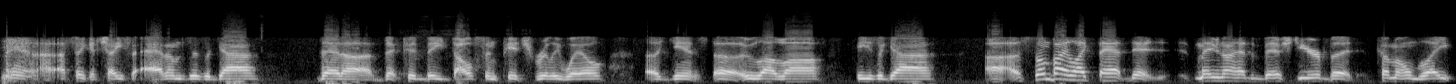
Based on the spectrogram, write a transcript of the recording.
Man, I, I think a Chase Adams is a guy that uh, that could be Dawson pitch really well against uh, Ulala. He's a guy uh, somebody like that that maybe not had the best year, but come on late.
